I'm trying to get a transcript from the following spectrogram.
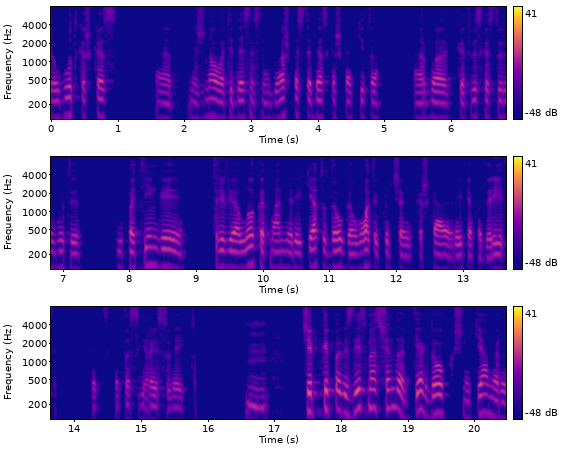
galbūt kažkas, nežinau, atidesnis negu aš pastebės kažką kito, arba kad viskas turi būti ypatingai trivialu, kad man nereikėtų daug galvoti, kur čia kažką reikia padaryti, kad, kad tas gerai suveiktų. Mm. Šiaip kaip pavyzdys, mes šiandien tiek daug šnekėjom ir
